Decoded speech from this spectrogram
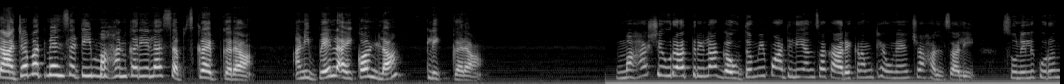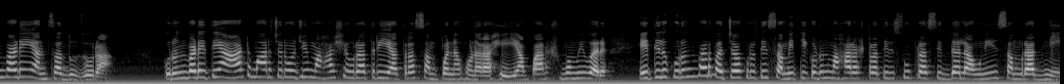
ताज्या बातम्यांसाठी महान करेला सबस्क्राईब करा आणि बेल आयकॉनला क्लिक करा. महाशिवरात्रीला गौतमी पाटील यांचा कार्यक्रम ठेवण्याच्या हालचाली. सुनील कुरुंदवाडे यांचा दुजोरा. कुरुंदवाड येथे आठ मार्च रोजी महाशिवरात्री यात्रा संपन्न होणार आहे. या पार्श्वभूमीवर येथील कुरुंदवाड बचाव कृती समितीकडून महाराष्ट्रातील सुप्रसिद्ध लावणी सम्राज्ञी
